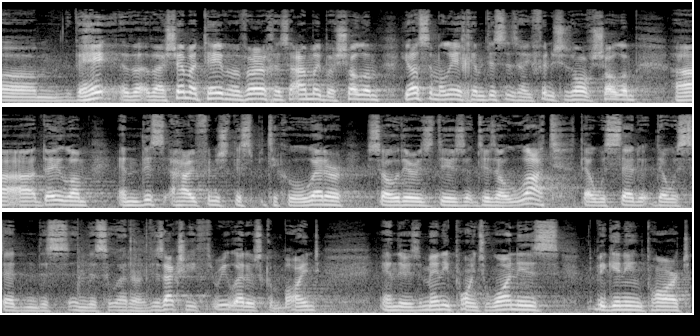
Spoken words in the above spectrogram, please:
Um, this is how he finishes off Shalom uh and this how he finished this particular letter. So there's there's there's a lot that was said that was said in this in this letter. There's actually three letters combined, and there's many points. One is beginning part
